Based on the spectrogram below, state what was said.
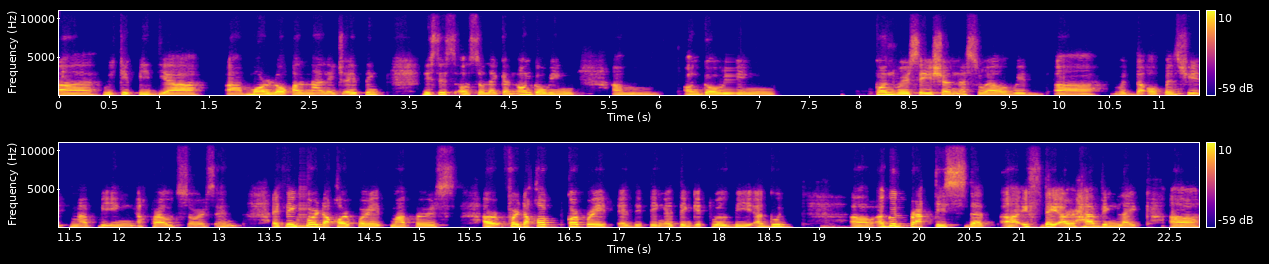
uh, Wikipedia uh, more local knowledge. I think this is also like an ongoing, um, ongoing conversation as well with uh, with the OpenStreetMap being a crowdsource. And I think for the corporate mappers or for the co corporate editing, I think it will be a good uh, a good practice that uh, if they are having like uh,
